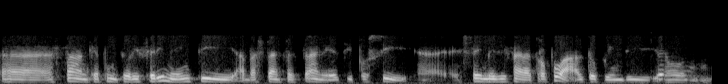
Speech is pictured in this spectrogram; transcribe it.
eh, fa anche appunto riferimenti abbastanza strani, del tipo sì, eh, sei mesi fa era troppo alto, quindi non,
